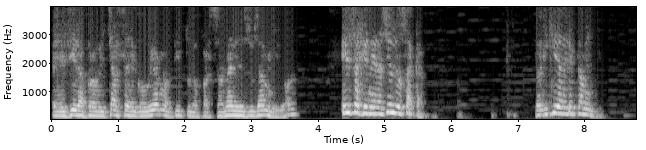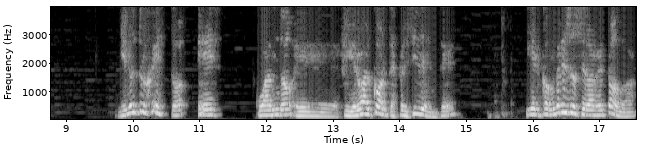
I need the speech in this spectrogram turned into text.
es decir, aprovecharse del gobierno a título personal y de sus amigos, esa generación lo saca, lo liquida directamente. Y el otro gesto es cuando eh, Figueroa Alcorta es presidente y el Congreso se lo retoba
